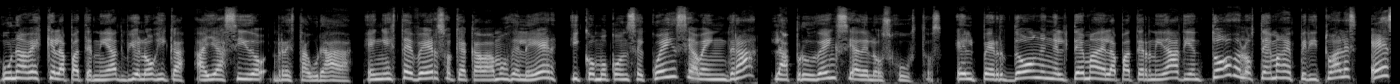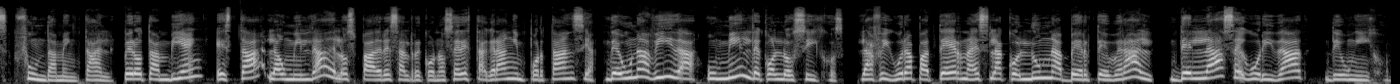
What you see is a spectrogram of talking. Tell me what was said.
una vez que la paternidad biológica haya sido restaurada. En este verso que acabamos de leer, y como consecuencia vendrá la prudencia de los justos. El perdón en el tema de la paternidad y en todos los temas espirituales es fundamental, pero también está la humildad de los padres al reconocer esta gran importancia de una vida humilde con los hijos. La figura paterna es la columna vertebral de la seguridad de un hijo.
